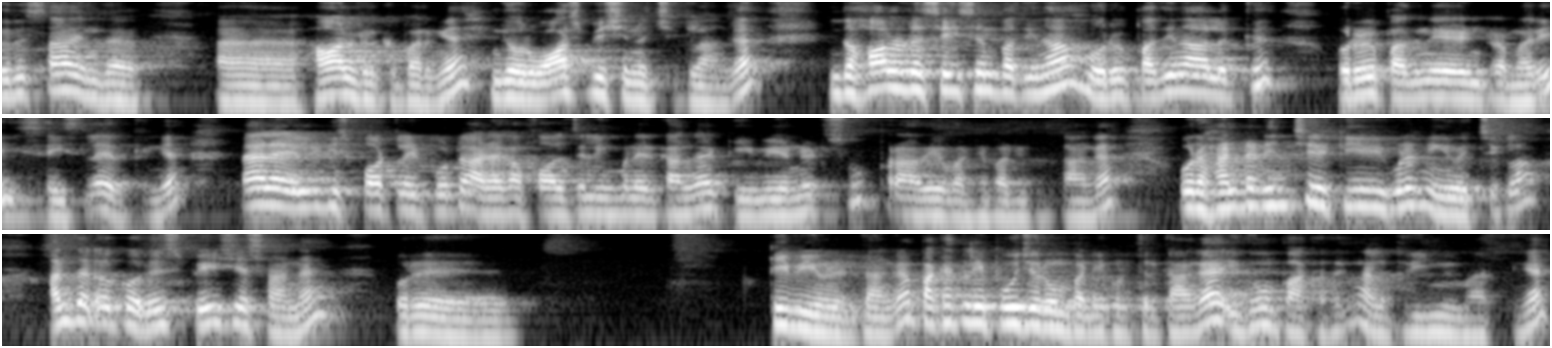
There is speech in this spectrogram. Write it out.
பெருசாக இந்த ஹால் இருக்குது பாருங்கள் இங்கே ஒரு வாஷ் மிஷின் வச்சுக்கலாங்க. இந்த ஹாலோட சைஸ்ன்னு பார்த்தீங்கன்னா ஒரு பதினாலுக்கு ஒரு பதினேழுன்ற மாதிரி சைஸில் இருக்குங்க. மேலே எல்இடி ஸ்பாட்லைட் போட்டு அழகாக ஃபால் சீலிங் பண்ணியிருக்காங்க டிவி யூனிட் சூப்பராகவே வண்டி பண்ணி கொடுத்தாங்க. ஒரு ஹண்ட்ரட் இன்ச்சு டிவி கூட நீங்கள் வச்சுக்கலாம். அந்த அளவுக்கு ஒரு ஸ்பேஷியஸான ஒரு டிவி யூனிட் தாங்க. பக்கத்துலேயே பூஜை ரூம் பண்ணி கொடுத்துருக்காங்க. இதுவும் பார்க்கறதுக்கு நல்ல ப்ரீமியமாக இருக்குங்க.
